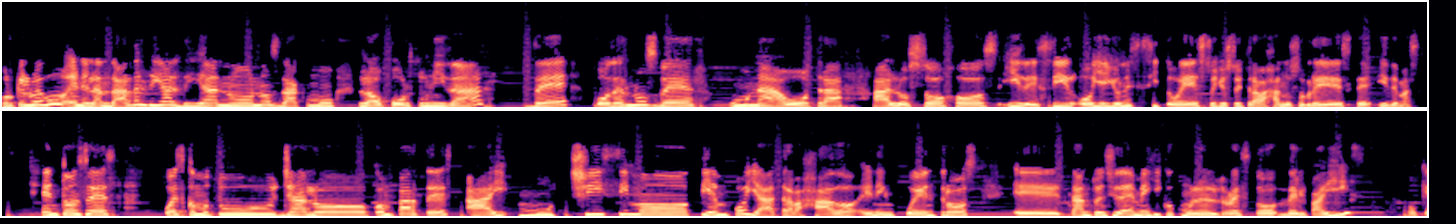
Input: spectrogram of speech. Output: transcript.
porque luego en el andar del día al día no nos da como la oportunidad de podernos ver una a otra a los ojos y decir, oye, yo necesito esto, yo estoy trabajando sobre este y demás. Entonces, pues como tú ya lo compartes, hay muchísimo tiempo ya trabajado en encuentros, eh, tanto en Ciudad de México como en el resto del país, ¿ok?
